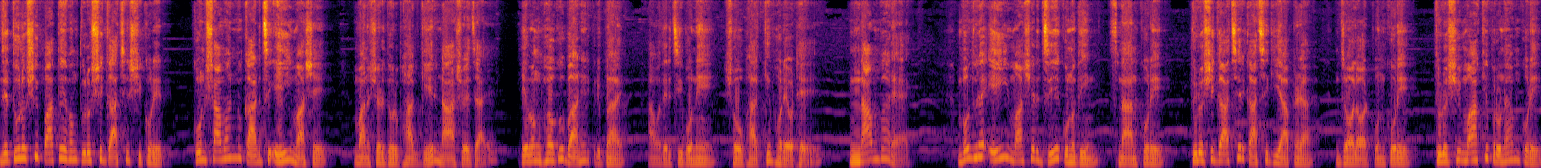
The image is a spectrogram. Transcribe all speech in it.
যে তুলসী পাতে এবং তুলসী গাছের শিকড়ের কোন সামান্য কার্য এই মাসে মানুষের দুর্ভাগ্যের নাশ হয়ে যায় এবং ভগবানের কৃপায় আমাদের জীবনে সৌভাগ্যে ভরে ওঠে। নাম্বার এক, বন্ধুরা, এই মাসের যে কোনো দিন স্নান করে তুলসী গাছের কাছে গিয়ে আপনারা জল অর্পণ করে তুলসী মাকে প্রণাম করে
